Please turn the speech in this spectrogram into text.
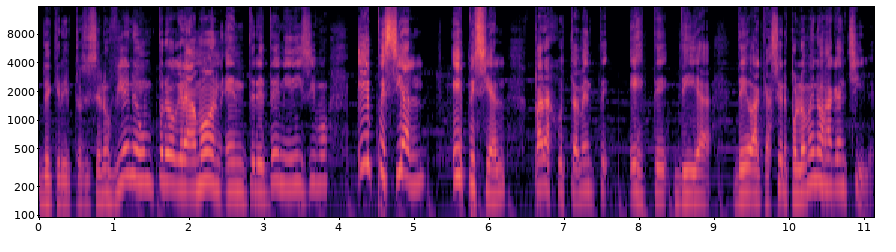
de criptos. Y se nos viene un programón entretenidísimo, especial, especial, para justamente este día de vacaciones, por lo menos acá en Chile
